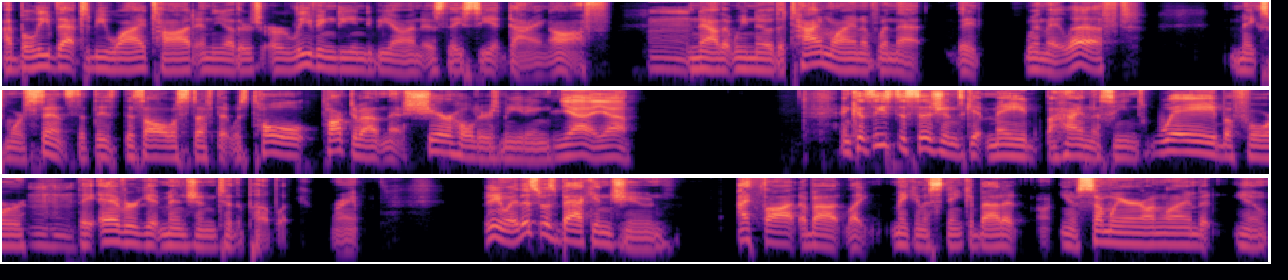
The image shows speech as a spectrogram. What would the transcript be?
I believe that to be why Todd and the others are leaving D&D Beyond as they see it dying off. Mm. Now that we know the timeline of when that they when they left, makes more sense that this this all was stuff that was told talked about in that shareholders meeting. Yeah, yeah. And because these decisions get made behind the scenes way before hmm they ever get mentioned to the public, right? But anyway, this was back in June. I thought about like making a stink about it, uh, you know, somewhere online, but you know,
